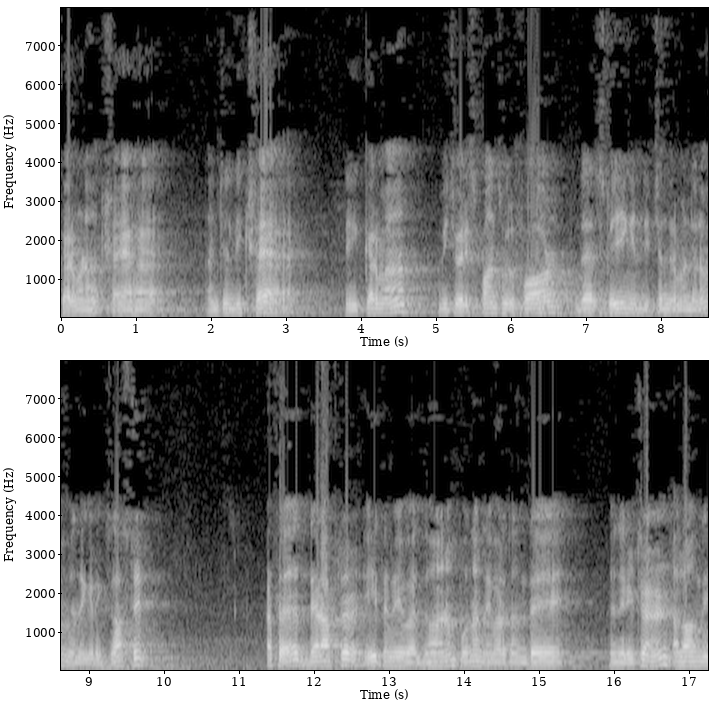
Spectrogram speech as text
कर्मण क्षय। अंटिल दि क्षय the karma which were responsible for their staying in the Chandramandalam when they get exhausted अथ देर आफ्टर एतमेव ध्वानम पुनः निवर्तन्ते then they return along the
